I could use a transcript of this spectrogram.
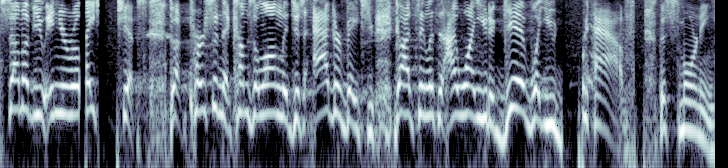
Some of you in your relationships, the person that comes along that just aggravates you, God's saying, Listen, I want you to give what you don't have this morning.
